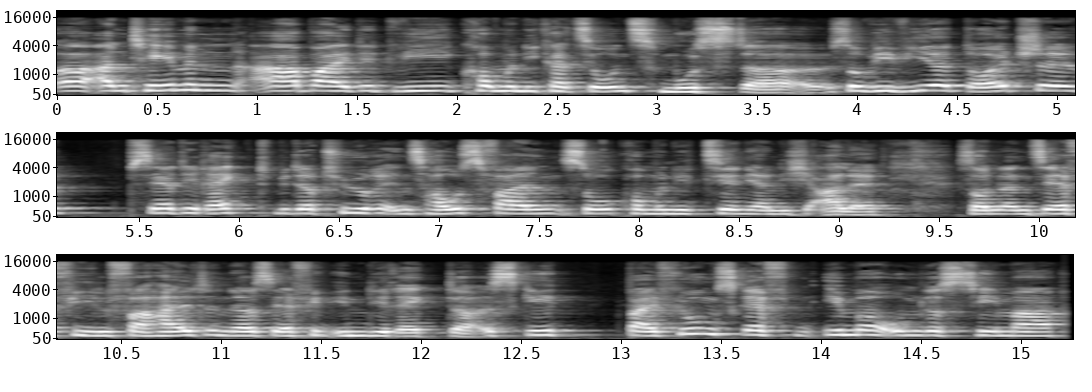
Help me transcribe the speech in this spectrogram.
äh, an Themen arbeitet wie Kommunikationsmuster, so wie wir Deutsche sehr direkt mit der Türe ins Haus fallen, so kommunizieren ja nicht alle, sondern sehr viel verhaltener, sehr viel indirekter. Es geht bei Führungskräften immer um das Thema,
